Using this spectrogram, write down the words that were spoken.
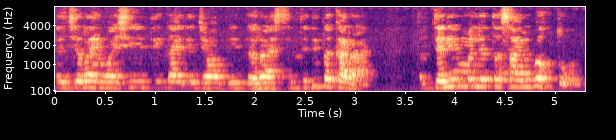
त्याचे रहिवासी ते काय त्यांच्या आपली घरं असतील ते तिथं करा. तर त्यांनी म्हणले तसं आम्ही बघतो.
